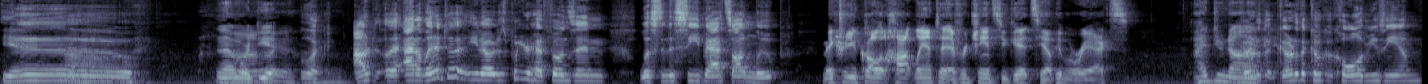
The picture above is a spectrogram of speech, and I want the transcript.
You. Oh. And then we're Oh, de- yeah. Look, out, at Atlanta, you know, just put your headphones in, listen to Seabats on loop. Make sure you call it Hotlanta every chance you get. See how people react. I do Go not. to the go to the Coca Cola Museum.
